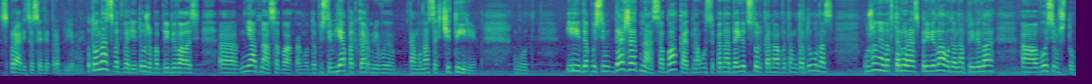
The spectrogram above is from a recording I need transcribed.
справиться с этой проблемой. Вот у нас во дворе тоже поприбивалась э, не одна собака. Вот, допустим, я подкармливаю, там у нас их четыре. Вот. И, допустим, даже одна собака, одна особь, она дает столько, она в этом году у нас уже, наверное, второй раз привела, вот она привела а, 8 штук.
